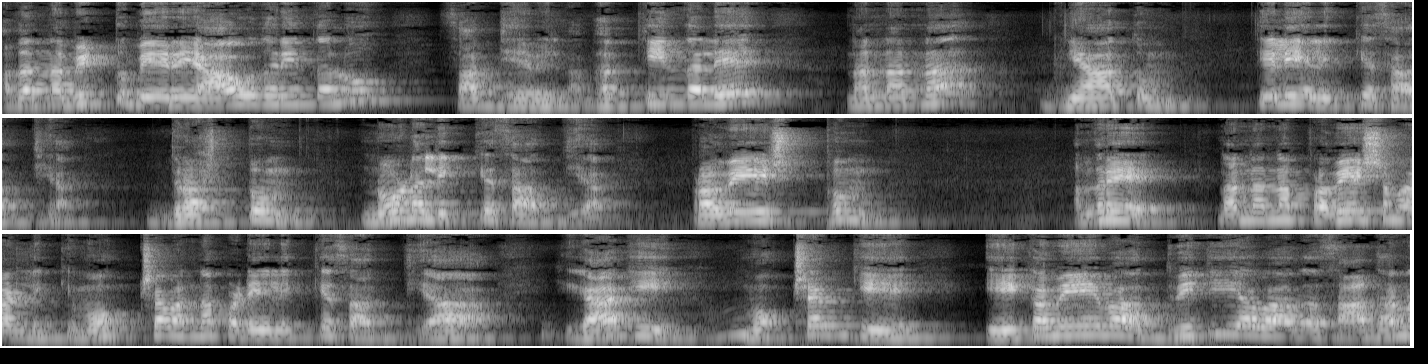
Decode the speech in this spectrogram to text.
ಅದನ್ನು ಬಿಟ್ಟು ಬೇರೆ ಯಾವುದರಿಂದಲೂ ಸಾಧ್ಯವಿಲ್ಲ. ಭಕ್ತಿಯಿಂದಲೇ ನನ್ನನ್ನು ಜ್ಞಾತುಂ, ತಿಳಿಯಲಿಕ್ಕೆ ಸಾಧ್ಯ. ದ್ರಷ್ಟುಂ, ನೋಡಲಿಕ್ಕೆ ಸಾಧ್ಯ. ಪ್ರವೇಷ್ಟುಂ ಅಂದರೆ ನನ್ನನ್ನು ಪ್ರವೇಶ ಮಾಡಲಿಕ್ಕೆ, ಮೋಕ್ಷವನ್ನು ಪಡೆಯಲಿಕ್ಕೆ ಸಾಧ್ಯ. ಹೀಗಾಗಿ ಮೋಕ್ಷಕ್ಕೆ ಏಕಮೇವ ಅದ್ವಿತೀಯವಾದ ಸಾಧನ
